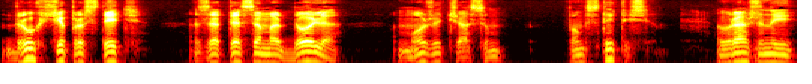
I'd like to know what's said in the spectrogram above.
Друг ще простить, зате сама доля може часом помститися. Вражений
